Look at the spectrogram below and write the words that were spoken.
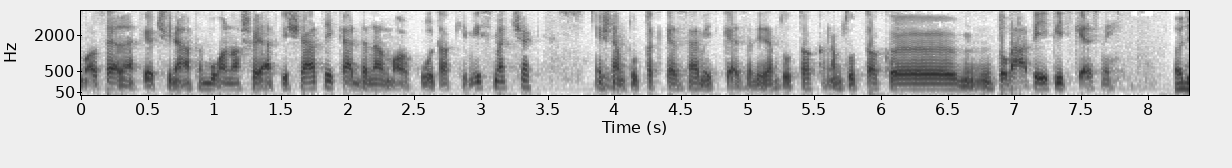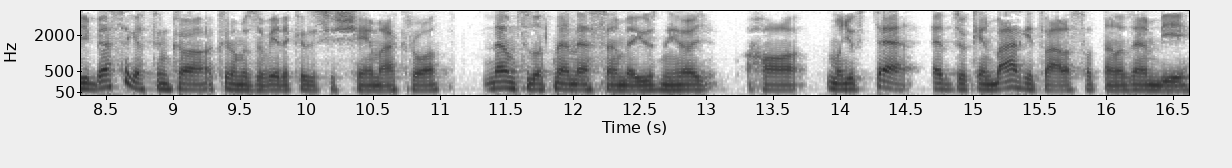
az ellenfél csinálta volna a saját kis játékát, de nem alakultak ki mismatchek, és nem tudtak ezzel mit kezdeni, nem tudtak, nem tudtak tovább építkezni. Ahogy így beszélgettünk a különböző védekezési sémákról, nem tudott nem eszembe jutni, hogy ha mondjuk te edzőként bárkit választhatnál az NBA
